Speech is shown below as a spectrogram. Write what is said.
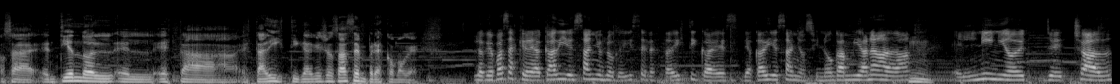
O sea, entiendo el- el- esta estadística que ellos hacen, pero es como que. Lo que pasa es que de acá a 10 años lo que dice la estadística es, de acá a 10 años, si no cambia nada, mm, el niño de, de Chad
